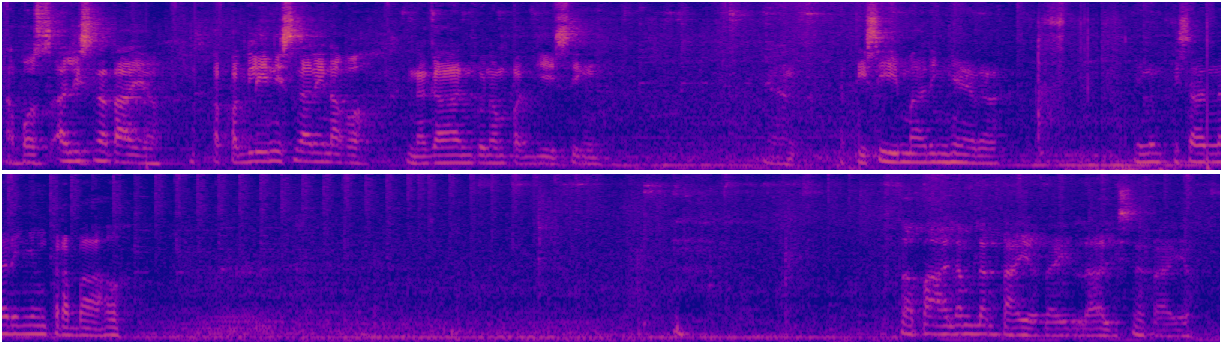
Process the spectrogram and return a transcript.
Tapos alis na tayo. Paglinis na rin ako. Nagahan ko ng paggising. Yan. At si Maring Hera, inumpisahan na rin yung trabaho. Papaalam lang tayo dahil alis na tayo.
